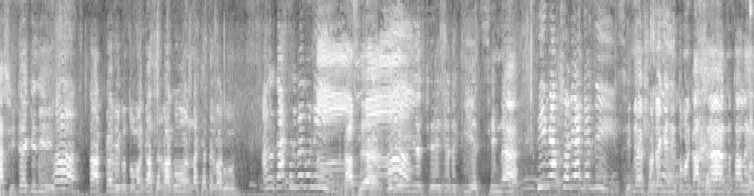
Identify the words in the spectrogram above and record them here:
আশি টাকা কেজি? হ্যাঁ। টাটকা বেগুন তোমার গাছের বাগুন না ক্ষেতের বাগুন? আমি গাছের বেগুনি গাছের? এই যে-। এই যে সেই যেটা কি সিম না? সিম একশো টাকা কেজি। সিম একশো টাকা কেজি তোমার গাছের না তালের?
